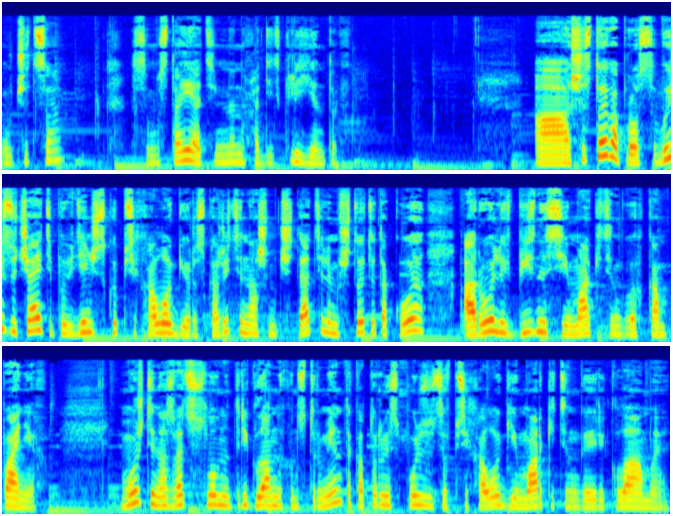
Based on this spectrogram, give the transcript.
учатся самостоятельно находить клиентов. А шестой вопрос. Вы изучаете поведенческую психологию. Расскажите нашим читателям, что это такое, о роли в бизнесе и маркетинговых компаниях. Можете назвать условно три главных инструмента, которые используются в психологии маркетинга и рекламы.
